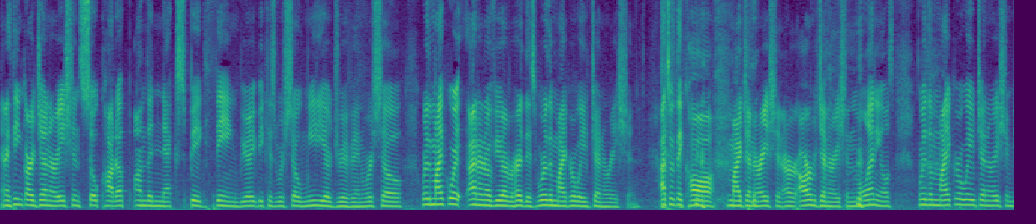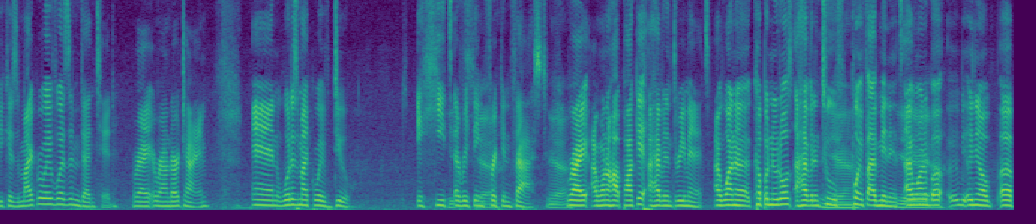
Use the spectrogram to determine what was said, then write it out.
And I think our generation's so caught up on the next big thing, right? Because we're so media driven. We're so we're the microwave. I don't know if you've ever heard this. We're the microwave generation. That's what they call my generation or our generation, millennials. We're the microwave generation because the microwave was invented right around our time. And what does microwave do? It heats, Heats, everything yeah. freaking fast Yeah. right? I want a hot pocket. I have it in three minutes. I want a cup of noodles. I have it in two Yeah. point five minutes. I Yeah, want a you know a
